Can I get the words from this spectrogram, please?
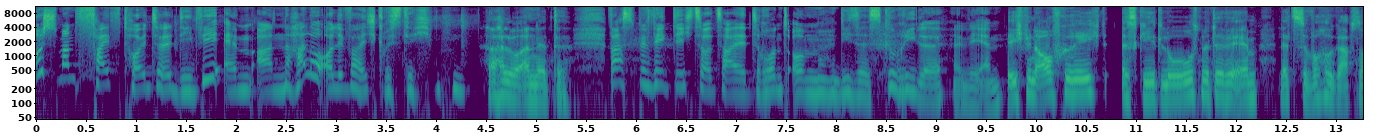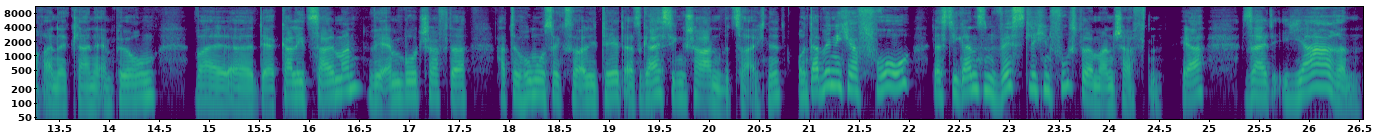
Uschmann pfeift heute die WM an. Hallo Oliver, ich grüße dich. Hallo Annette. Was bewegt dich zurzeit rund um diese skurrile WM? Ich bin aufgeregt. Es geht los mit der WM. Letzte Woche gab es noch eine kleine Empörung, weil äh, der Khalid Salman, WM-Botschafter, hatte Homosexualität als geistigen Schaden bezeichnet. Und da bin ich ja froh, dass die ganzen westlichen Fußballmannschaften ja seit Jahren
